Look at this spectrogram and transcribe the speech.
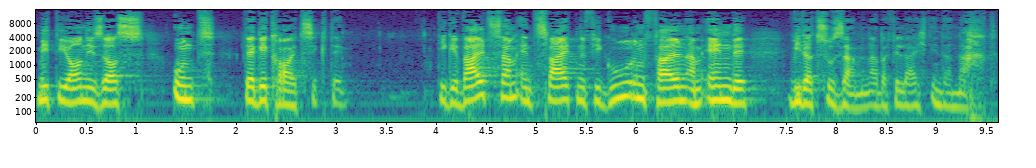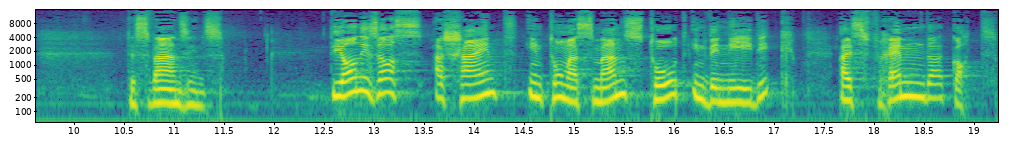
mit Dionysos und der Gekreuzigte. Die gewaltsam entzweiten Figuren fallen am Ende wieder zusammen, aber vielleicht in der Nacht des Wahnsinns. Dionysos erscheint in Thomas Manns Tod in Venedig als fremder Gott.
